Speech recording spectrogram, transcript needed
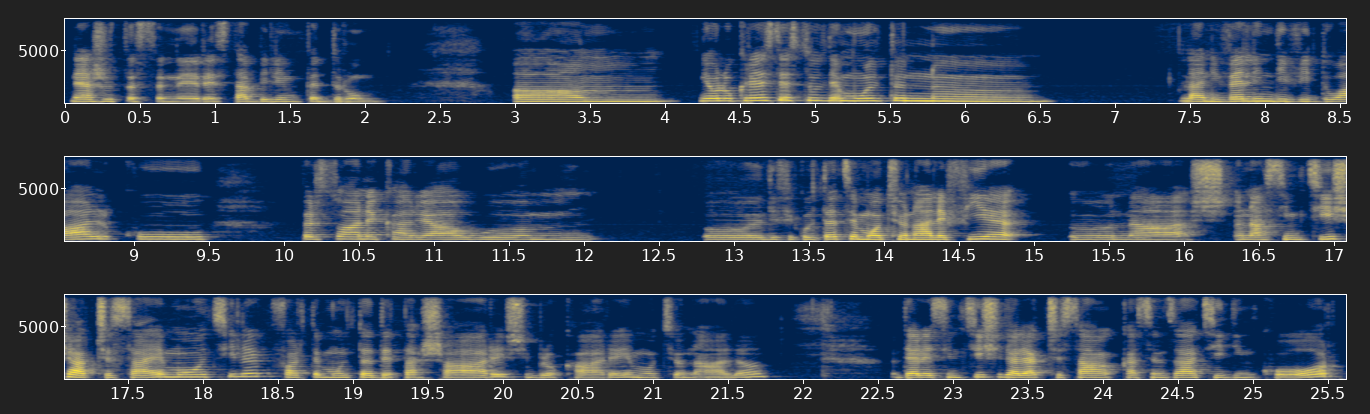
ne ajută să ne restabilim pe drum. Um, eu lucrez destul de mult în, uh, la nivel individual cu persoane care au um, uh, dificultăți emoționale, fie în a, în a simți și a accesa emoțiile cu foarte multă detașare și blocare emoțională, de a le simți și de a le accesa ca senzații din corp,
